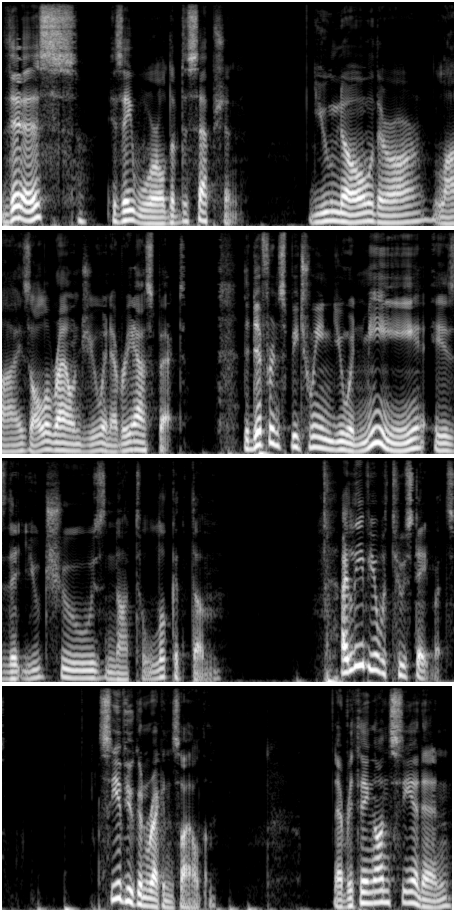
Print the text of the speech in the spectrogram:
This is a world of deception. You know there are lies all around you in every aspect. The difference between you and me is that you choose not to look at them. I leave you with two statements. See if you can reconcile them. Everything on CNN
